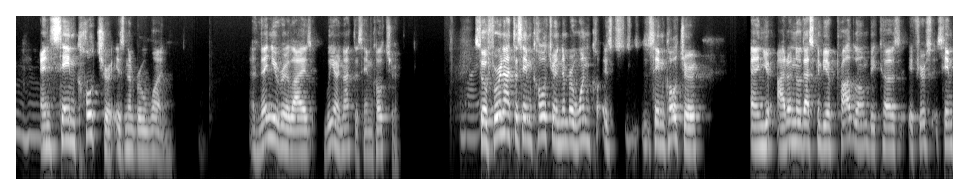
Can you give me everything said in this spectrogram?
Mm-hmm. And same culture is number one. And then you realize we are not the same culture. Right. So if we're not the same culture and number one is the same culture, and you i don't know that's going to be a problem because if you're same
